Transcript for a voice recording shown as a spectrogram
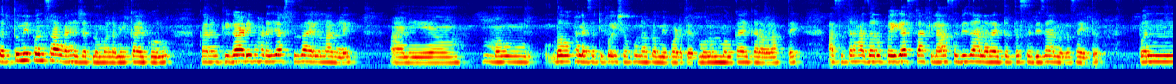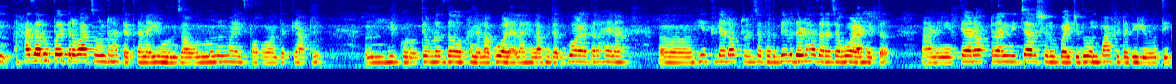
तर तुम्ही पण सांगा ह्याच्यातनं मला मी काय करू. कारण की गाडी भाडं जास्त जायला लागले आणि मग दवाखान्यासाठी पैसे पुन्हा कमी पडतात. म्हणून मग काय करावं लागतंय? असं तर हजार रुपये गॅस टाकीला असं बी जाणार आहे तर तसं बी जाणारच आहे तर पण हजार रुपये तर वाचवून राहतात का नाही येऊन जाऊन? म्हणून माहीच पप्पा म्हणतात की आपण हे करू. तेवढंच दवाखान्याला गोळ्याला ह्याला होत्यात गोळ्या तर आहे ना इथल्या डॉक्टरच्या तर दीड दीड हजाराच्या गोळ्या आहेत आणि त्या डॉक्टरांनी चारशे रुपयाची दोन पाकिटं दिली होती.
